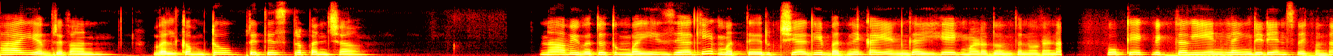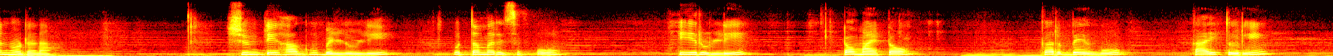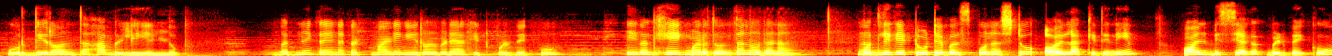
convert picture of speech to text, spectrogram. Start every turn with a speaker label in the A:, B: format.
A: Hi everyone welcome to Preethi's ಪ್ರಪಂಚ ನಾವಿವತ್ತು ತುಂಬ ಈಸಿಯಾಗಿ ಮತ್ತು ರುಚಿಯಾಗಿ ಬದನೆಕಾಯಿ ಎಣ್ಗಾಯಿ ಹೇಗೆ ಮಾಡೋದು ಅಂತ ನೋಡೋಣ. ಓಕೆ ಕ್ವಿಕ್ಕಾಗಿ ಏನೆಲ್ಲ ಇಂಗ್ರೀಡಿಯೆಂಟ್ಸ್ ಬೇಕು ಅಂತ ನೋಡೋಣ. ಶುಂಠಿ ಹಾಗೂ ಬೆಳ್ಳುಳ್ಳಿ, ಕೊತ್ತಂಬರಿ ಸೊಪ್ಪು, ಈರುಳ್ಳಿ, ಟೊಮ್ಯಾಟೊ, ಕರಿಬೇವು ಕಾಯಿ ತುರಿ ಹುರಿದಿರೋಂತಹ ಬಿಳಿ ಎಳ್ಳು. ಬದನೆಕಾಯಿನ ಕಟ್ ಮಾಡಿ ನೀರೊಳಗಡೆ ಹಾಕಿ ಇಟ್ಕೊಳ್ಬೇಕು. ಇವಾಗ ಹೇಗೆ ಮಾಡೋದು ಅಂತ ನೋಡೋಣ. ಮೊದಲಿಗೆ ಟೂ ಟೇಬಲ್ ಸ್ಪೂನಷ್ಟು ಆಯಿಲ್ ಹಾಕಿದ್ದೀನಿ. ಆಯಿಲ್ ಬಿಸಿ ಆಗಕ್ಕೆ ಬಿಡಬೇಕು.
